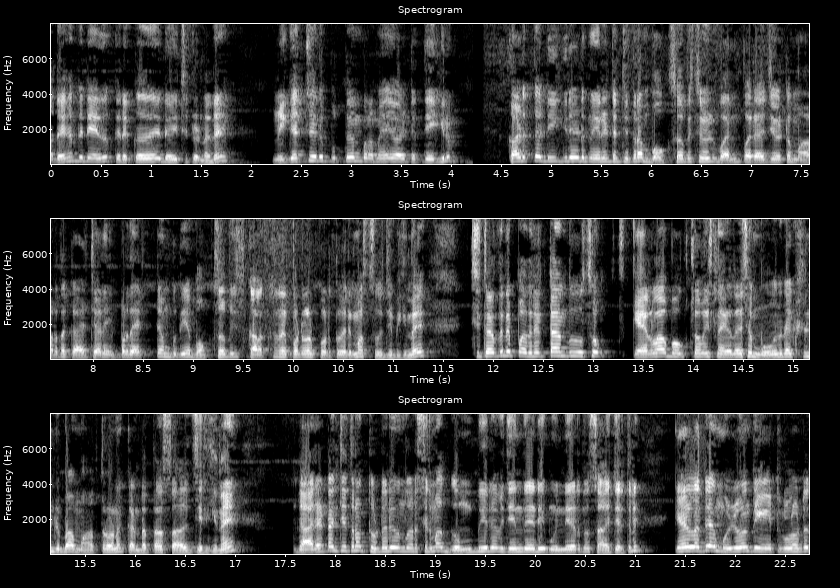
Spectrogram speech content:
അദ്ദേഹത്തിന്റെ ഏത് തിരക്കഥയിൽ രചിച്ചിട്ടുണ്ട് മികച്ച ഒരു പുത്തൻ പ്രമേയമായിട്ട് എത്തിയെങ്കിലും കടുത്ത ഡിഗ്രേഡ് നേരിട്ട ചിത്രം ബോക്സ് ഓഫീസിൽ ഒരു വൻ പരാജയമായിട്ട് മാറുന്ന കാഴ്ചയാണ് ഇപ്പോഴത്തെ ഏറ്റവും പുതിയ ബോക്സ് ഓഫീസ് കളക്ഷൻ റിപ്പോർട്ടുകൾ പുറത്തു വരുമ്പോൾ സൂചിപ്പിക്കുന്നത്. ചിത്രത്തിന്റെ പതിനെട്ടാം ദിവസം കേരള ബോക്സ് ഓഫീസിന് ഏകദേശം മൂന്ന് ലക്ഷം രൂപ മാത്രമാണ് കണ്ടെത്താൻ സാധിച്ചിരിക്കുന്നത്. ലാലേട്ടൻ ചിത്രം തുടരുമെന്ന് പറഞ്ഞ സിനിമ ഗംഭീര വിജയം നേടി മുന്നേറുന്ന സാഹചര്യത്തിൽ കേരളത്തിലെ മുഴുവൻ തിയേറ്ററുകളോട്ട്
